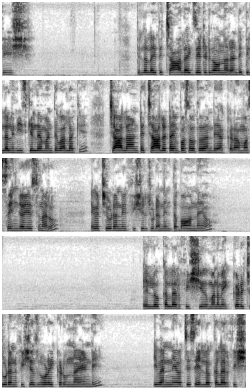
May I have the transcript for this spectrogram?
ఫిష్. పిల్లలు అయితే చాలా ఎగ్జైటెడ్గా ఉన్నారండి. పిల్లల్ని తీసుకెళ్ళామంటే వాళ్ళకి చాలా అంటే చాలా టైం పాస్ అవుతుందండి అక్కడ. మస్తు ఎంజాయ్ చేస్తున్నారు. ఇక చూడండి ఫిష్లు చూడండి ఎంత బాగున్నాయో. ఎల్లో కలర్ ఫిష్ మనం ఎక్కడ చూడని ఫిషెస్ కూడా ఇక్కడ ఉన్నాయండి. ఇవన్నీ వచ్చేసి ఎల్లో కలర్ ఫిష్.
